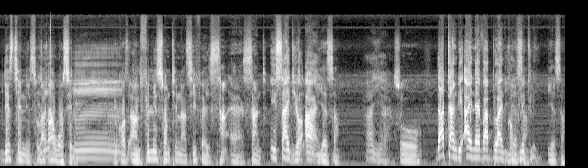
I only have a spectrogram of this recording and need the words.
this thing is rather not- worsening Mm, because I'm feeling something as if it's uh, sand. inside your eye. Yes, sir. Ah, yeah. So That time the eye never blind Yes, sir. completely. yes, sir.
